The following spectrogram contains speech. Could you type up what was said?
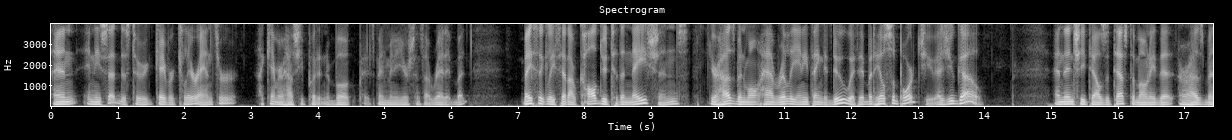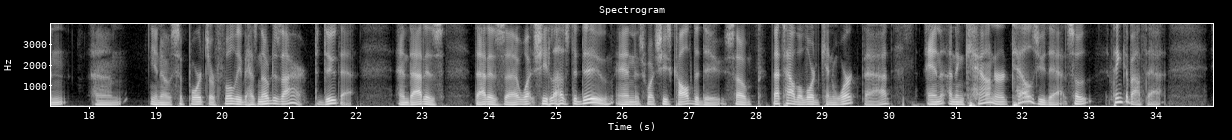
And and he said this to her, gave her a clear answer. I can't remember how she put it in a book, but it's been many years since I read it. But basically said, I've called you to the nations. Your husband won't have really anything to do with it, but he'll support you as you go. And then she tells a testimony that her husband, um, you know, supports her fully, but has no desire to do that. And that is that is uh, what she loves to do and it's what she's called to do. So that's how the Lord can work that. And an encounter tells you that. So think about that.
